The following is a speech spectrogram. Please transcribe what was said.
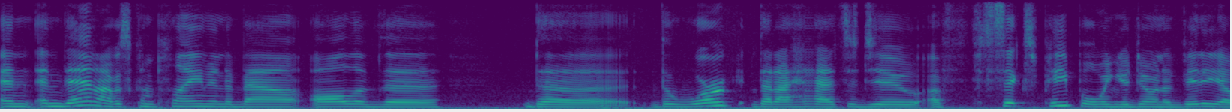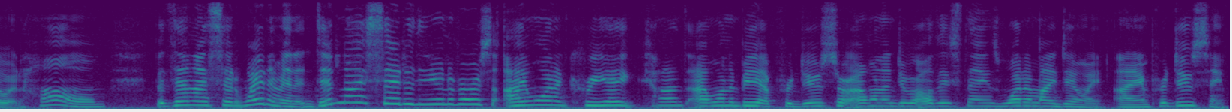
and and then I was complaining about all of the the the work that I had to do of six people when you're doing a video at home. But then I said, wait a minute, didn't I say to the universe, I want to create content, I want to be a producer, I want to do all these things. What am I doing? I am producing.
